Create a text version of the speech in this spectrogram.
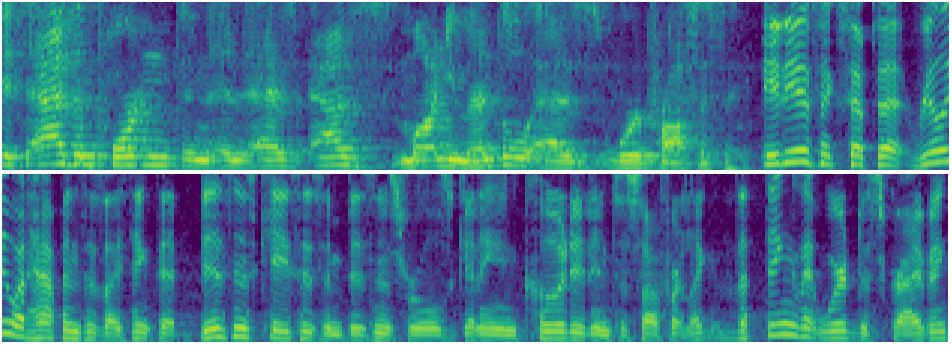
it's as important and, and as as monumental as word processing. It is, except that really what happens is I think that business cases and business rules getting encoded into software, like the thing that we're describing,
